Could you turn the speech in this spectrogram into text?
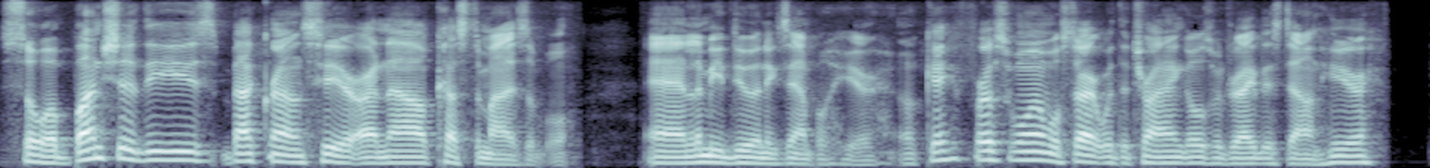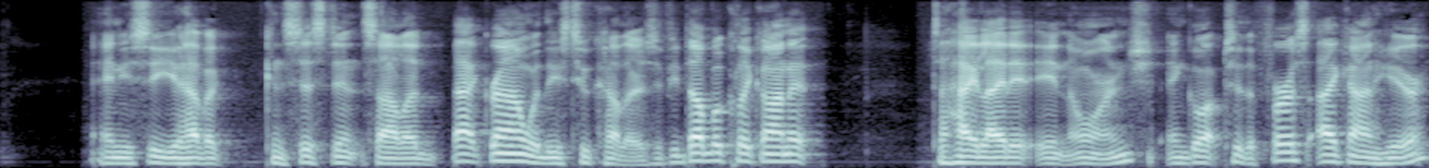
So a bunch of these backgrounds here are now customizable. And let me do an example here. Okay, first one, we'll start with the triangles. We'll drag this down here. And you see you have a consistent solid background with these two colors. If you double click on it to highlight it in orange and go up to the first icon here,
